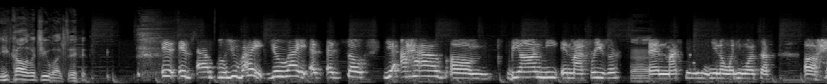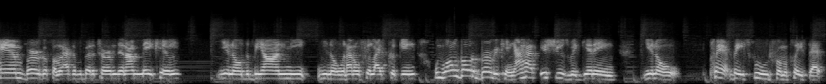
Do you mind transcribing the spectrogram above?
you call it what you want to. It is absolutely. You're right. You're right. And, and so, yeah, I have um, Beyond Meat in my freezer, Uh-huh. and my son, you know, when he wants a, a hamburger, for lack of a better term, then I make him, you know, the Beyond Meat. You know, when I don't feel like cooking, we won't go to Burger King. I have issues with getting, you know, plant-based food from a place that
